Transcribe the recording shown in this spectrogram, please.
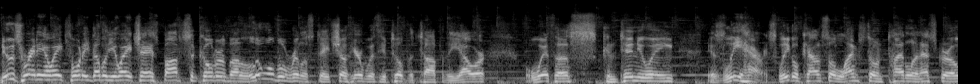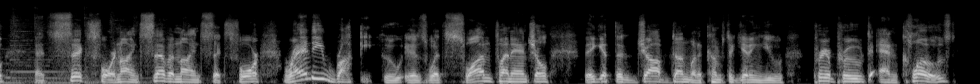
News Radio 840 WHAS, Bob Sokoler, the Louisville Real Estate Show, here with you till the top of the hour. With us, continuing, is Lee Harris, legal counsel, Limestone Title and Escrow at 649 7964. Randy Rocky, who is with Swan Financial. They get the job done when it comes to getting you pre approved and closed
